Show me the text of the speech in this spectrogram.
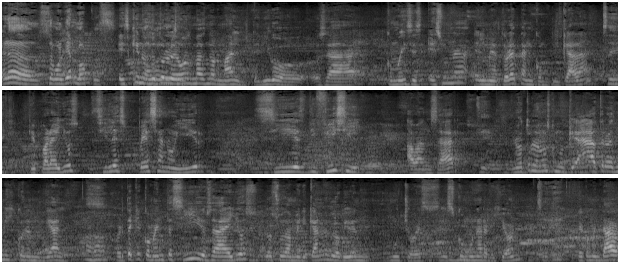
Era, se volvían locos. Es que nosotros lo vemos más normal, te digo, o sea, como dices, es una eliminatoria tan complicada Sí. que para ellos sí les pesa no ir, sí es difícil avanzar. Sí. Nosotros lo vemos como que, ah, otra vez México en el Mundial. Ajá. Ahorita que comentas, sí, o sea, ellos, los sudamericanos, lo viven mucho, es, es como una religión. Sí. Te comentaba,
